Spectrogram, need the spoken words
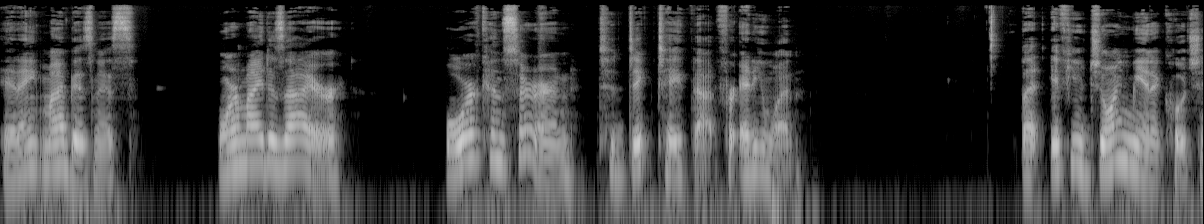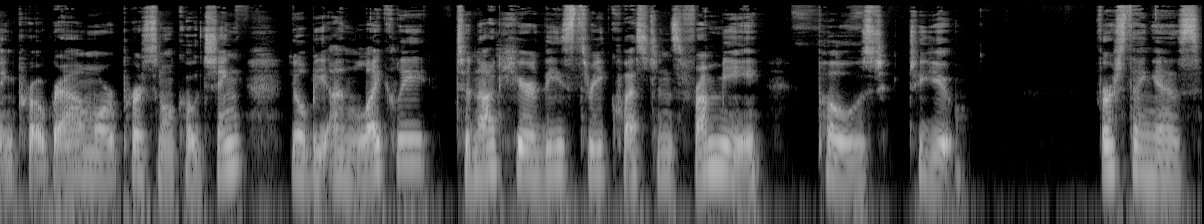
It ain't my business, or my desire, or concern to dictate that for anyone. But if you join me in a coaching program or personal coaching, you'll be unlikely to not hear these three questions from me posed to you. First thing is,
